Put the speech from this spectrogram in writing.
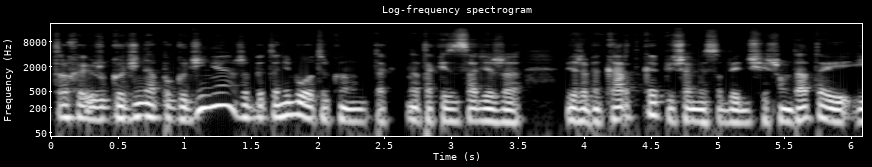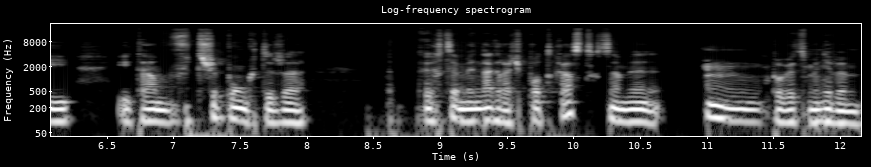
trochę już godzina po godzinie, żeby to nie było tylko tak, na takiej zasadzie, że bierzemy kartkę, piszemy sobie dzisiejszą datę i, i tam w trzy punkty, że chcemy nagrać podcast, chcemy powiedzmy, nie wiem,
